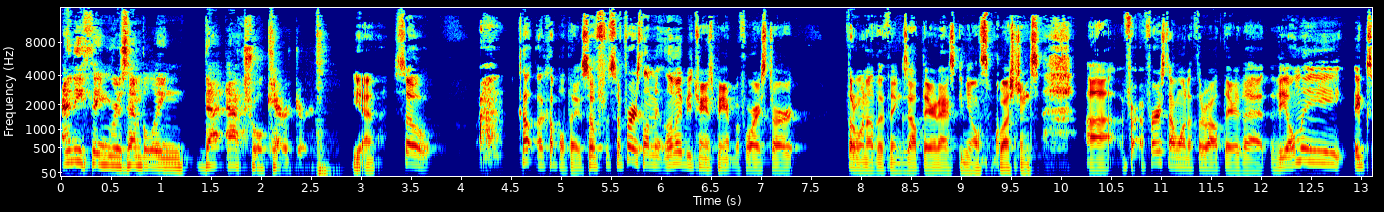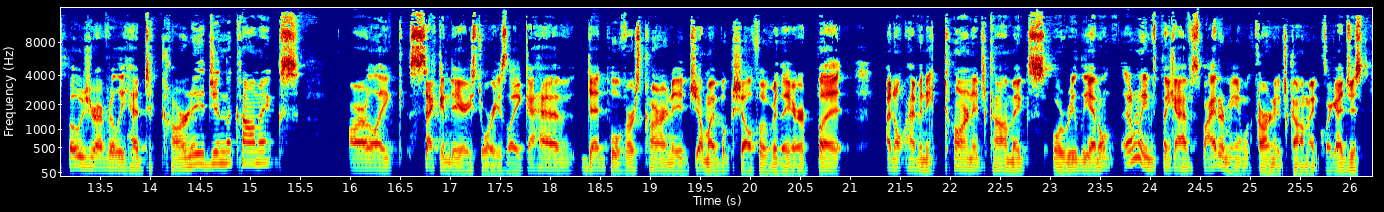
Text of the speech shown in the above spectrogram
anything resembling that actual character. Yeah. So a couple things. So so first, let me let me be transparent before I start throwing other things out there and asking y'all some questions. Uh, f- first, I want to throw out there that the only exposure I've really had to Carnage in the comics are like secondary stories. Like I have Deadpool versus Carnage on my bookshelf over there, but I don't have any Carnage comics, or really, I don't. I don't even think I have Spider Man with Carnage comics. Like I just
